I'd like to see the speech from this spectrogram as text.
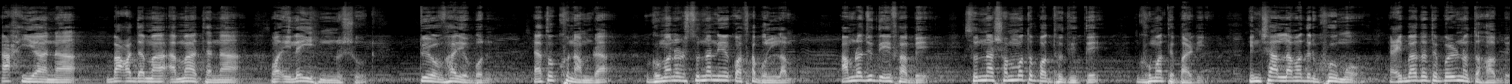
আহিয়ানা বাদামা আমাতানা ওয়া ইলাইহিন নুশুর। প্রিয় ভাই বোন, এতক্ষণ আমরা ঘুমানোর সুন্না নিয়ে কথা বললাম। আমরা যদি এভাবে সুন্নাসম্মত পদ্ধতিতে ঘুমাতে পারি। ইনশাআল্লাহ আমাদের ঘুমও ইবাদতে পরিণত হবে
